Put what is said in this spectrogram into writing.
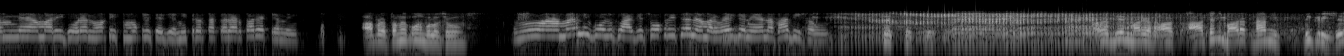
એમને અમારી જોડે નોટિસ મોકલી છે જે મિત્રતા કરાર કરે કે નહીં. આપણે તમે કોણ બોલો છો? હું આ મામી બોલું છું આજે છોકરી છે ને અમારે વહી ગઈ ને એના ભાભી થવું. ઠીક ઠીક ઠીક. હવે બેન મારે આ છે ને બાળક નાની દીકરી છે.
